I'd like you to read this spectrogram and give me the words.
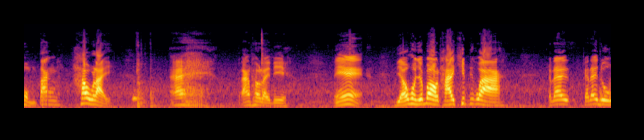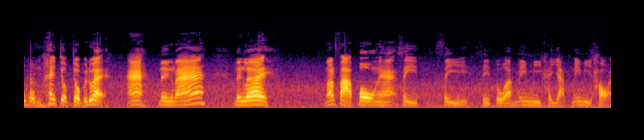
ผมตั้งเท่าไหร่เอ้ตั้งเท่าไหร่ดีนี่เดี๋ยวผมจะบอกท้ายคลิปดีกว่า ก็ได้ก็ได้ดูผมให้จบจบไปด้วย อะหนึ่งนะหนึ่งเลยน็อตฝาโปรงนะฮะสี่สี่สี่ตัวไม่มีขยับไม่มีถอด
